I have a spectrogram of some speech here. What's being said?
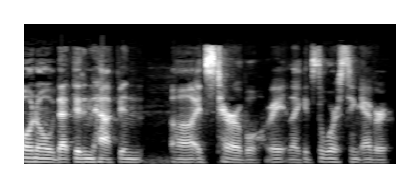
oh no, that didn't happen. Uh, it's terrible, right? Like it's the worst thing ever.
